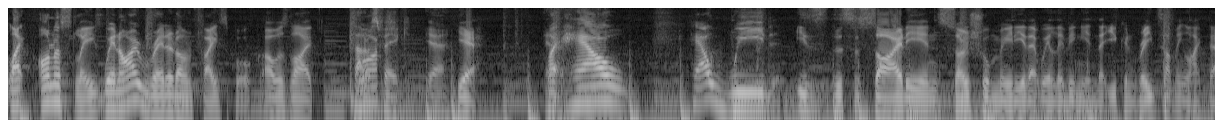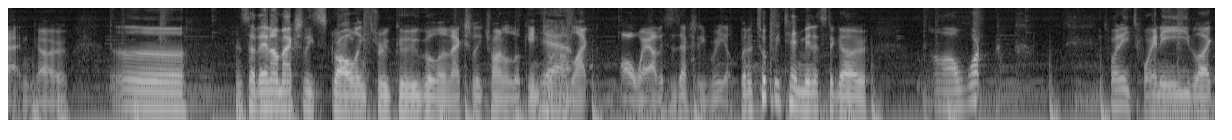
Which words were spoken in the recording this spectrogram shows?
like honestly when I read it on Facebook, I was like, thought it was "What?" fake? Yeah. Yeah. Like how how weird is the society and social media that we're living in that you can read something like that and go, uh and so then I'm actually scrolling through Google and actually trying to look into it and I'm like, oh wow, this is actually real. But it took me ten minutes to go, oh what 2020 like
